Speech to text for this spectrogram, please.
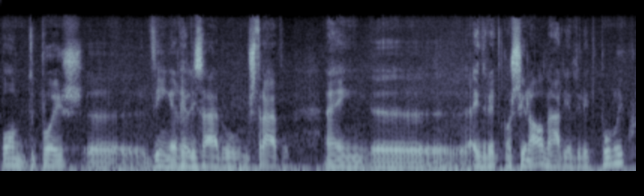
onde depois vim a realizar o mestrado em, em Direito Constitucional, na área de Direito Público,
